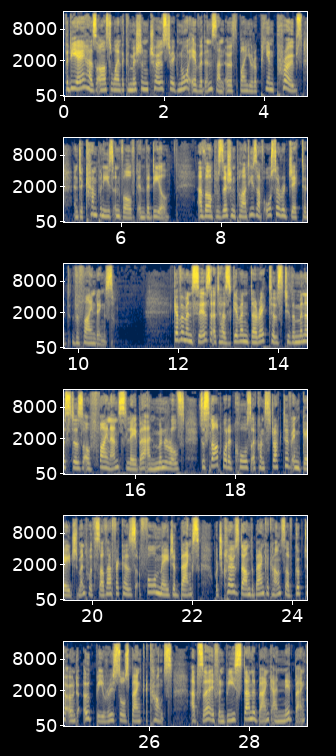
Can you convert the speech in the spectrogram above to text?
The DA has asked why the Commission chose to ignore evidence unearthed by European probes into companies involved in the deal. Other opposition parties have also rejected the findings. Government says it has given directives to the Ministers of Finance, Labour and Minerals to start what it calls a constructive engagement with South Africa's four major banks, which closed down the bank accounts of Gupta-owned Oakbay Resource Bank accounts. Absa, FNB, Standard Bank and Nedbank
